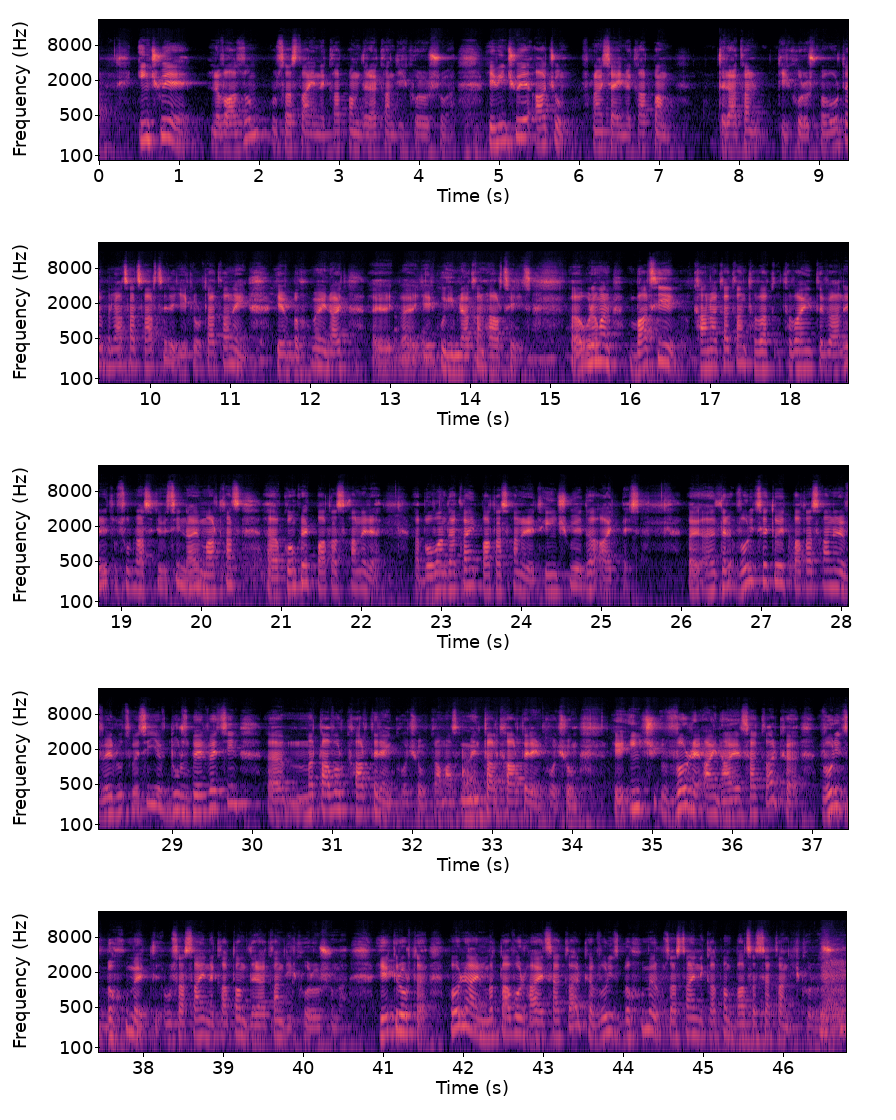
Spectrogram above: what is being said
Ինչու է նվազում Ռուսաստանի նկատմամբ դրական դիրքորոշումը եւ ինչու է աճում Ֆրանսիայի նկատմամբ դրական դիրքորոշումը, որտեղ մնացած հարցերը երկրորդական էին եւ բխում էին այդ երկու հիմնական հարցերից։ Ուրեմն բացի քանակական թվային տվյալներից ուսումնասիրվեցին նաեւ մարդկանց կոնկրետ պատասխանները, բովանդակային պատասխանները, թե ինչու է դա այդպես որից հետո այդ պատասխանները վերլուծվեցին եւ դուրս բերվեցին մտավոր քարտեր են կոչում կամ ասում մենտալ քարտեր են կոչում ինչ որն է այն հայեցակարգը որից բխում է Ռուսաստանի նկատմամբ դրական դիրքորոշումը երկրորդը որն է այն մտավոր հայեցակարգը որից բխում է Ռուսաստանի նկատմամբ բացասական դիրքորոշումը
